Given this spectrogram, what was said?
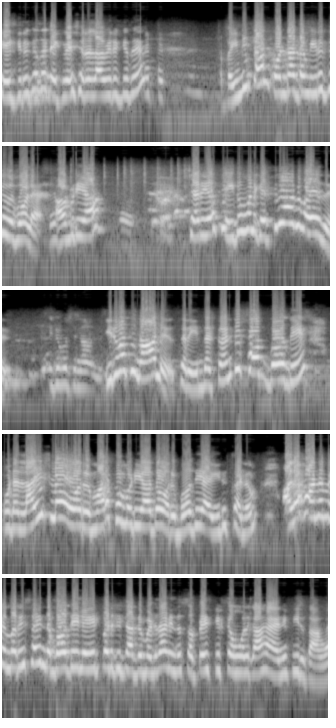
கேக் இருக்குது டெக்கரேஷன் எல்லாம் இருக்குது. அப்ப இனிதான் கொண்டாட்டம் இருக்குது போல. அப்படியா? சரி ஓகே இது உங்களுக்கு எத்தனையாவது வயது? இருபத்தி நாலு சரி இந்த டுவெண்ட்டி ஃபோர்த் பர்த்டே உங்களோட லைஃப்ல ஒரு மறக்க முடியாத ஒரு பர்த்டேயா இருக்கணும். அழகான மெமரிஸை இந்த பர்த்டேல ஏற்படுத்தி தர மட்டும் தான் இந்த சர்ப்ரைஸ் கிஃப்ட் உங்களுக்காக அனுப்பியிருக்காங்க.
